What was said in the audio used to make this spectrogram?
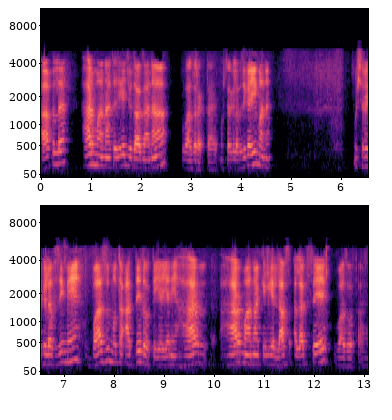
عقل ہر معنی کے لیے جدا گانا واضح رکھتا ہے۔ مشترک لفظی کا یہی معنی ہے۔ مشرق لفظی میں وز متعدد ہوتی ہے یعنی ہر ہر معنی کے لیے لفظ الگ سے وز ہوتا ہے۔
